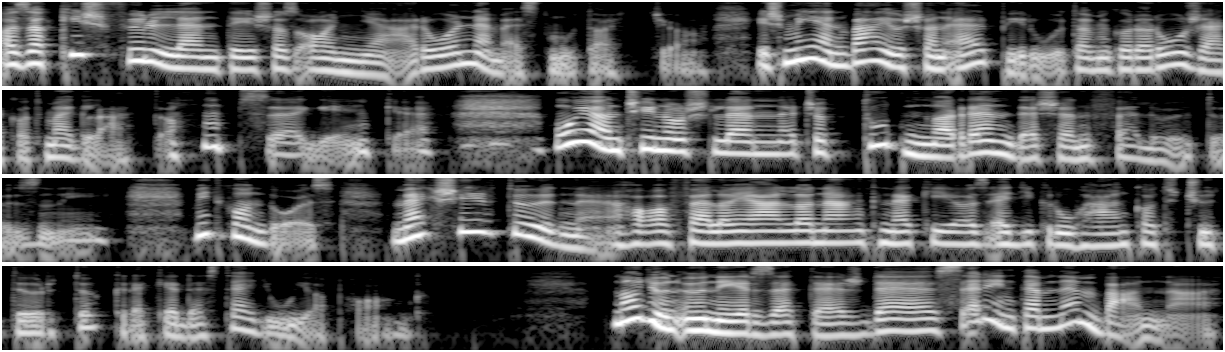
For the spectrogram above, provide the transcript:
Az a kis füllentés az anyjáról nem ezt mutatja. És milyen bájosan elpirult, amikor a rózsákat meglátta. Szegényke. Olyan csinos lenne, csak tudna rendesen felöltözni. Mit gondolsz, megsértődne, ha felajánlanánk neki az egyik ruhánkat csütörtökre? kérdezte egy újabb hang. Nagyon önérzetes, de szerintem nem bánná,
